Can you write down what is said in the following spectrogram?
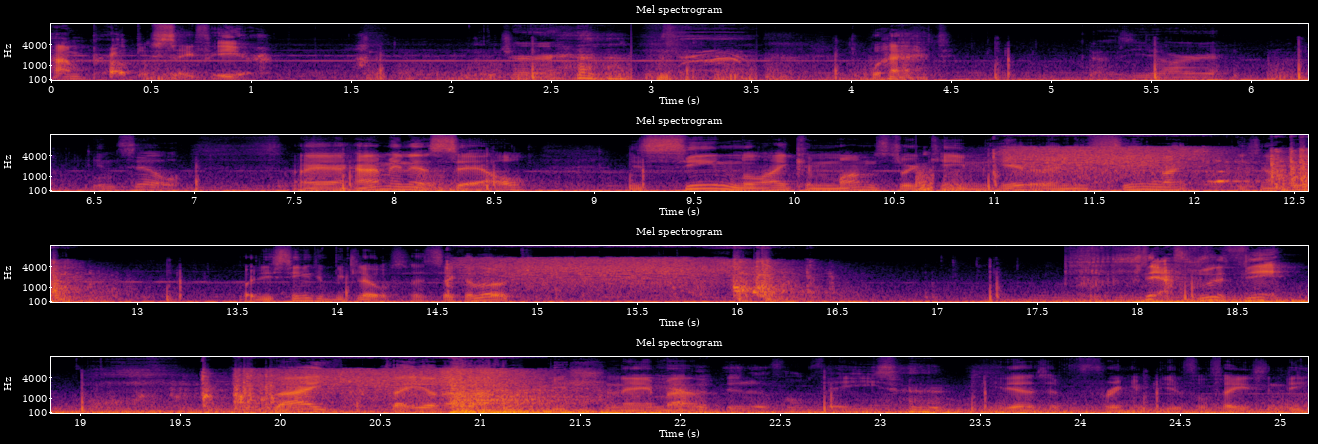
I'm probably safe here. Not sure. What? Because you are in cell. I, I'm in a cell. It seemed like a monster came here, and it seemed like he's not here. But he seemed to be close. Let's take a look. Bye. Sayonara, You have a beautiful face. He does have a freaking beautiful face, indeed.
